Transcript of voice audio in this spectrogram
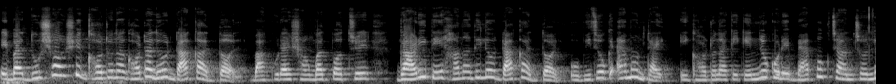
এবার দুঃসাহসিক ঘটনা ঘটালো ডাকাত দল। বাঁকুড়ায় সংবাদপত্রের গাড়িতে হানা দিল ডাকাত দল। অভিযোগ এমনটাই, এই ঘটনাকে কেন্দ্র করে ব্যাপক চাঞ্চল্য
